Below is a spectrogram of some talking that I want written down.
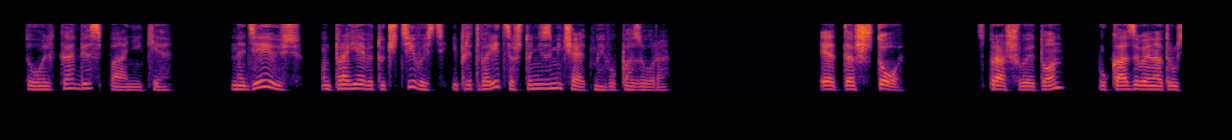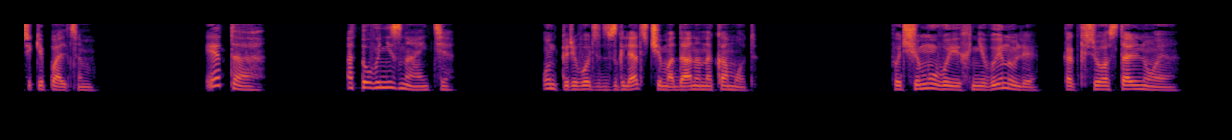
Только без паники. Надеюсь, он проявит учтивость и притворится, что не замечает моего позора. «Это что?» — спрашивает он, указывая на трусики пальцем. «Это... А то вы не знаете». Он переводит взгляд с чемодана на комод. «Почему вы их не вынули, как все остальное?»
